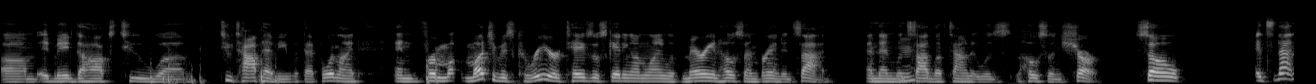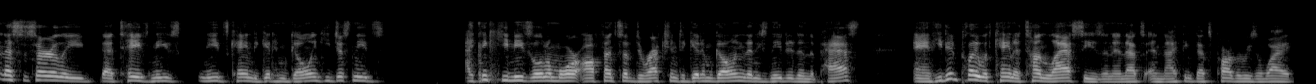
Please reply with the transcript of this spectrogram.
um, it made the Hawks too uh, too top heavy with that forward line. And for mu much of his career, Toews was skating on the line with Marian Hossa and Brandon Saad. And then when Mhm. Saad left town, it was Hossa and Sharp. So it's not necessarily that Toews needs needs Kane to get him going. He just needs, I think he needs a little more offensive direction to get him going than he's needed in the past. And he did play with Kane a ton last season, and that's and I think that's part of the reason why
